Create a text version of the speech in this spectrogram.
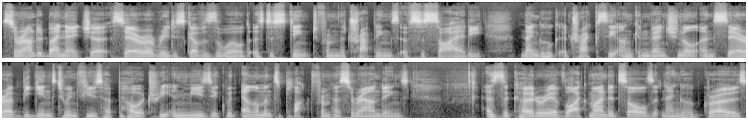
Surrounded by nature, Sarah rediscovers the world as distinct from the trappings of society. Ngangahook attracts the unconventional, and Sarah begins to infuse her poetry and music with elements plucked from her surroundings. As the coterie of like minded souls at Ngangahook grows,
